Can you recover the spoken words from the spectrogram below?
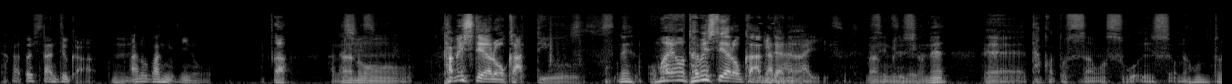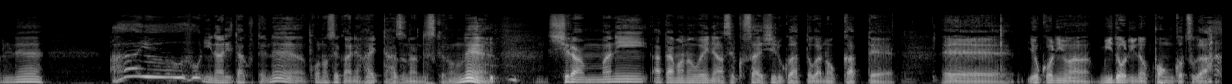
高俊さんっていうか、うんあの番組のあ、あ話です。のー試してやろうかっていう、ね、お前を試してやろうかみたいな番組ですよね。えー、高俊さんはすごいですよね、本当にね。ああいう風になりたくてね、この世界に入ったはずなんですけどね。知らん間に頭の上に汗臭いシルクハットが乗っかって、えー、横には緑のポンコツが、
